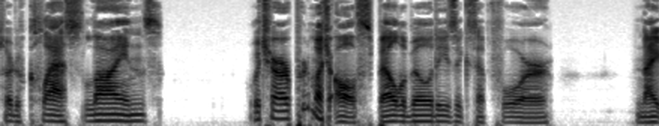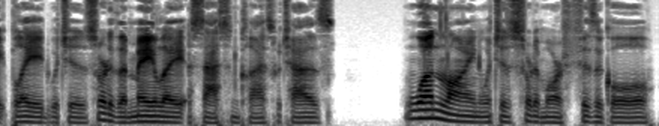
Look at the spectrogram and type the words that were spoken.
sort of class lines, which are pretty much all spell abilities except for Nightblade, which is sort of the melee assassin class, which has one line which is sort of more physical,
